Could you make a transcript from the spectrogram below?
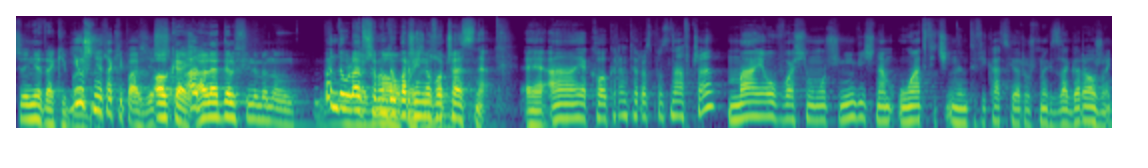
Czy nie taki paździerz? Już nie taki paździerz. Okej, okay, ale delfiny będą... Będą lepsze, będą bardziej nowoczesne. E, a jako okręty rozpoznawcze mają właśnie umożliwić nam ułatwić identyfikację różnych zagrożeń,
